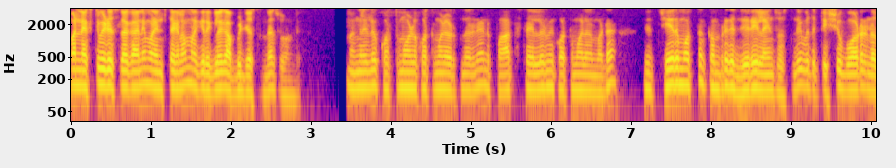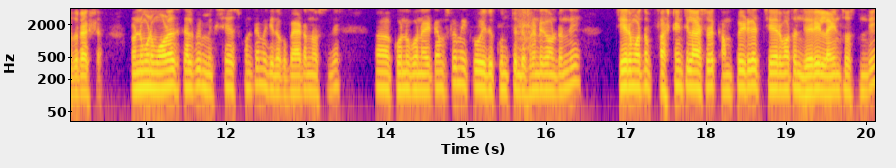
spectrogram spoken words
మన నెక్స్ట్ వీడియోస్లో కానీ మన ఇన్స్టాగ్రామ్ మనకి రెగ్యులర్గా అప్డేట్ చేస్తుంటాను చూడండి. మంగళగిరిలో కొత్త మోడల్ కొత్త మోడల్ పెడుతున్నారు అండ్ పాత స్టైల్లో మీకు కొత్త మోడల్ అనమాట ఇది చీర మొత్తం కంప్లీట్గా జెరీ లైన్స్ వస్తుంది విత్ టిష్యూ బార్డర్ అండ్ రుద్రాక్ష రెండు మూడు మోడల్స్ కలిపి మిక్స్ చేసుకుంటే మీకు ఇది ఒక ప్యాటర్న్ వస్తుంది. కొన్ని కొన్ని ఐటమ్స్లో మీకు ఇది కొంచెం డిఫరెంట్గా ఉంటుంది. చీర మొత్తం ఫస్ట్ నుంచి లాస్ట్ వరకు కంప్లీట్గా చీర మొత్తం జెరీ లైన్స్ వస్తుంది.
